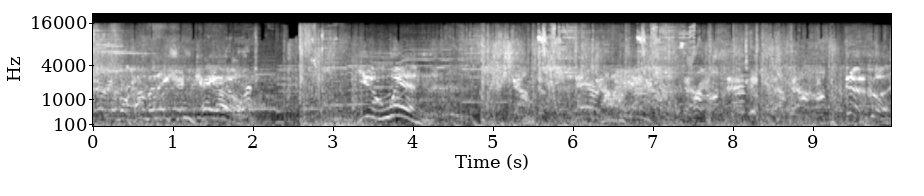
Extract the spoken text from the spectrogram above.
Variable combination KO. You win. Good.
